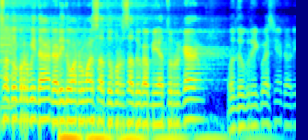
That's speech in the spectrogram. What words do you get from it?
Satu permintaan dari tuan rumah satu persatu kami aturkan untuk requestnya dari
